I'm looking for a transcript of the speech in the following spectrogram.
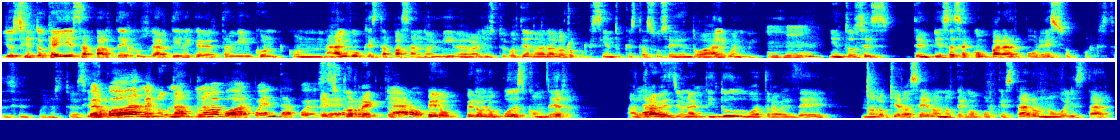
yo, siento que ahí esa parte de juzgar tiene que ver también con, algo que está pasando en mí, ¿verdad? Yo estoy volteando a ver al otro porque siento que está sucediendo algo en mí. Y entonces te empiezas a comparar por eso, porque estás bueno, estoy haciendo... Pero puedo darme, no, no, me puedo dar cuenta, pues. Es correcto, claro. pero, pero lo puedo esconder a través de una actitud o a través de no lo quiero hacer o no tengo por qué estar o no voy a estar.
